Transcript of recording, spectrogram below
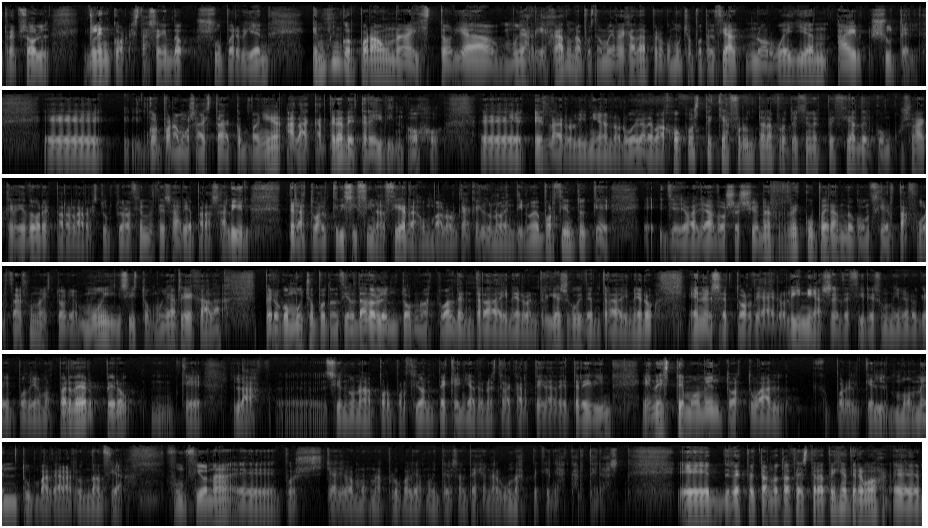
Repsol, Glencore. Está saliendo súper bien. Hemos incorporado una historia muy arriesgada, una apuesta muy arriesgada, pero con mucho potencial. Norwegian Air Shuttle. Eh, incorporamos a esta compañía a la cartera de trading. Ojo, eh, es la aerolínea noruega de bajo coste que afronta la protección especial del concurso de acreedores para la reestructuración necesaria para salir de la actual crisis financiera, un valor que ha caído un 99% y que eh, lleva ya dos sesiones recuperando con cierta fuerza. Es una historia muy, insisto, muy arriesgada, pero con mucho potencial dado el entorno actual de entrada de dinero en riesgo y de entrada de dinero en el sector de aerolíneas. Es decir, es un dinero que podíamos perder, pero mm, que la, eh, siendo una proporción pequeña de nuestra cartera de trading, en este momento actual por el que el momentum, valga la redundancia, funciona, eh, pues ya llevamos unas plusvalías muy interesantes en algunas pequeñas carteras. Eh, respecto a notas de estrategia, tenemos eh,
